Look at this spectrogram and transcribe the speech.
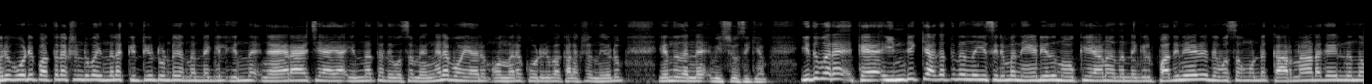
ഒരു കോടി പത്ത് ലക്ഷം രൂപ ഇന്നലെ കിട്ടിയിട്ടുണ്ട് എന്നുണ്ടെങ്കിൽ ഇന്ന് ഞായറാഴ്ചയായ ഇന്നത്തെ ദിവസം എങ്ങനെ പോയാലും ഒന്നര കോടി രൂപ കളക്ഷൻ നേടും എന്ന് തന്നെ വിശ്വസിക്കാം. ഇതുവരെ ഇന്ത്യക്കകത്ത് നിന്ന് ഈ സിനിമ നേടിയത് നോക്കുകയാണ് എന്നുണ്ടെങ്കിൽ പതിനേഴ് ദിവസം കൊണ്ട് കർണാടകയിൽ നിന്ന്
